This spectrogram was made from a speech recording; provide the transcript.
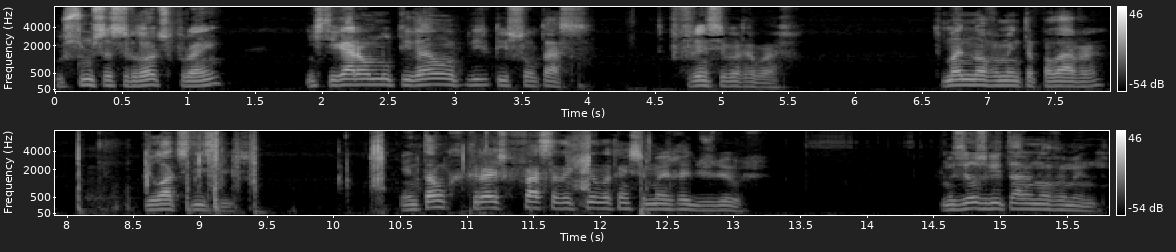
Os sumos sacerdotes, porém, instigaram a multidão a pedir que lhes soltasse, de preferência Barrabás. Tomando novamente a palavra, Pilatos disse-lhes: Então que quereis que faça daquele a quem chameis rei dos judeus? Mas eles gritaram novamente:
